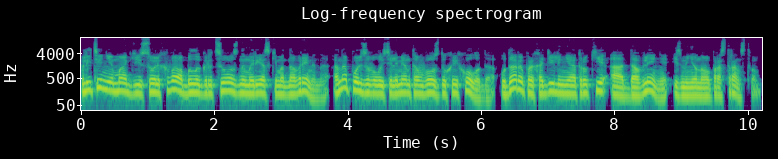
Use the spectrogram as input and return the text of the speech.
Плетение магии Сольхва было грациозным и резким одновременно. Она пользовалась элементом воздуха и холода. Удары проходили не от руки, а от давления, измененного пространством.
